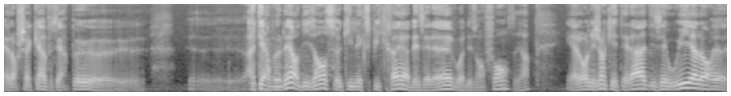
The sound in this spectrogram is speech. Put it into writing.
Et alors chacun faisait un peu euh, intervenait en disant ce qu'il expliquerait à des élèves ou à des enfants. Et alors les gens qui étaient là disaient oui, alors euh,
